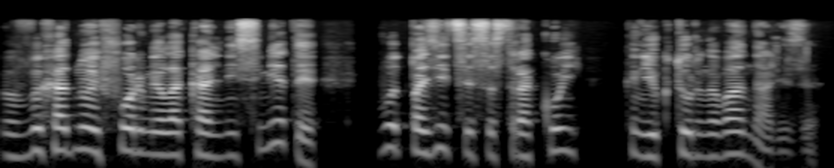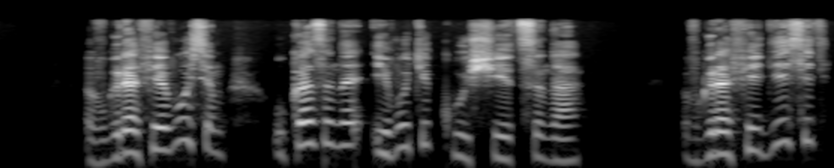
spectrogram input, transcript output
В выходной форме локальной сметы вот позиция со строкой конъюнктурного анализа. В графе 8 указана его текущая цена. В графе 10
